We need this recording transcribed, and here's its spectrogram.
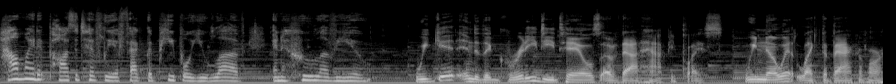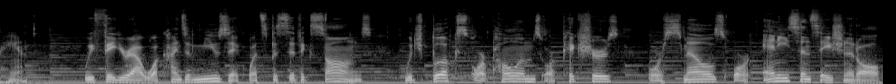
How might it positively affect the people you love and who love you? We get into the gritty details of that happy place. We know it like the back of our hand. We figure out what kinds of music, what specific songs, which books or poems or pictures or smells or any sensation at all,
